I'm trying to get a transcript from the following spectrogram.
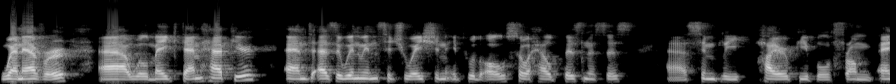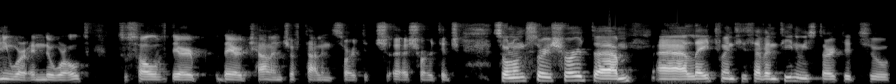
whenever uh, will make them happier. And as a win-win situation, it would also help businesses uh, simply hire people from anywhere in the world to solve their their challenge of talent shortage. Uh, shortage. So long story short, um, uh, late 2017, we started to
